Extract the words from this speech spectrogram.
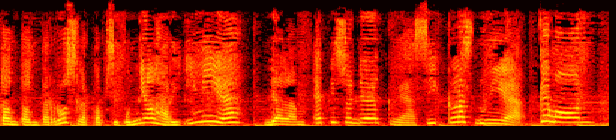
Tonton terus laptop si Unyil hari ini ya dalam episode kreasi kelas dunia. Come on!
